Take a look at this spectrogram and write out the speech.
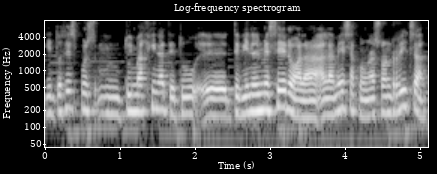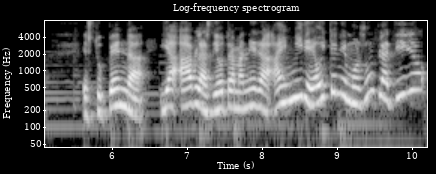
Y entonces, pues mm, tú imagínate, tú eh, te viene el mesero a la, mesa con una sonrisa estupenda, ya hablas de otra manera, ay, mire, hoy tenemos un platillo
